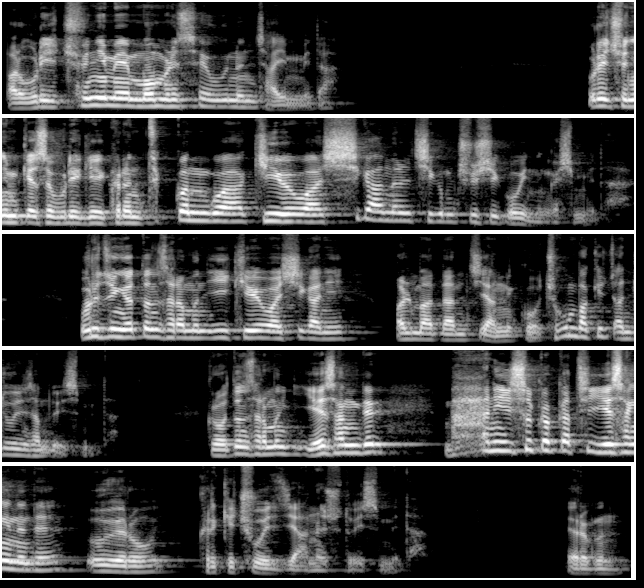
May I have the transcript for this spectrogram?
바로 우리 주님의 몸을 세우는 자입니다. 우리 주님께서 우리에게 그런 특권과 기회와 시간을 지금 주시고 있는 것입니다. 우리 중에 어떤 사람은 이 기회와 시간이 얼마 남지 않고 조금밖에 안 주어진 사람도 있습니다. 그리고 어떤 사람은 예상된 많이 있을 것 같이 예상했는데 의외로 그렇게 주어지지 않을 수도 있습니다. 여러분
